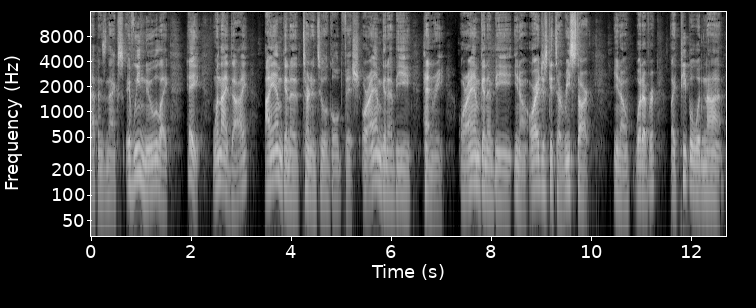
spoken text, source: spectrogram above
happens next if we knew like hey when i die i am gonna turn into a goldfish or i am gonna be henry or i am gonna be you know or i just get to restart you know whatever like people would not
